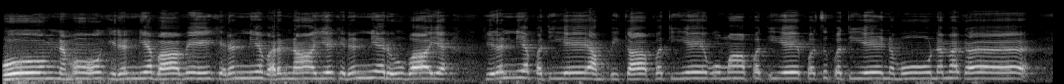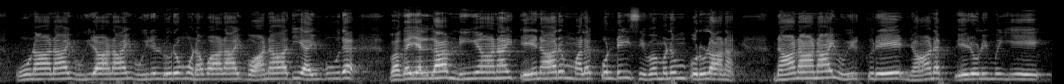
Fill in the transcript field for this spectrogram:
ஓம் நமோ ஹிரண்யபாவே ஹிரண்யவர்ணாய ஹிரண்யரூபாய ஹிரண்யபதியே அம்பிகாபதியே உமாபதியே பசுபதியே நமோ நமக. ஊனானாய் உயிரானாய் உயிரிலுறும் உணவானாய் வானாதி ஐம்பூத வகையெல்லாம் நீயானாய் தேனாரும் மலக்கொண்டை சிவமனும் பொருளானாய். நானானாய் உயிர்க்குரே ஞானப் பேரொளிமையே.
